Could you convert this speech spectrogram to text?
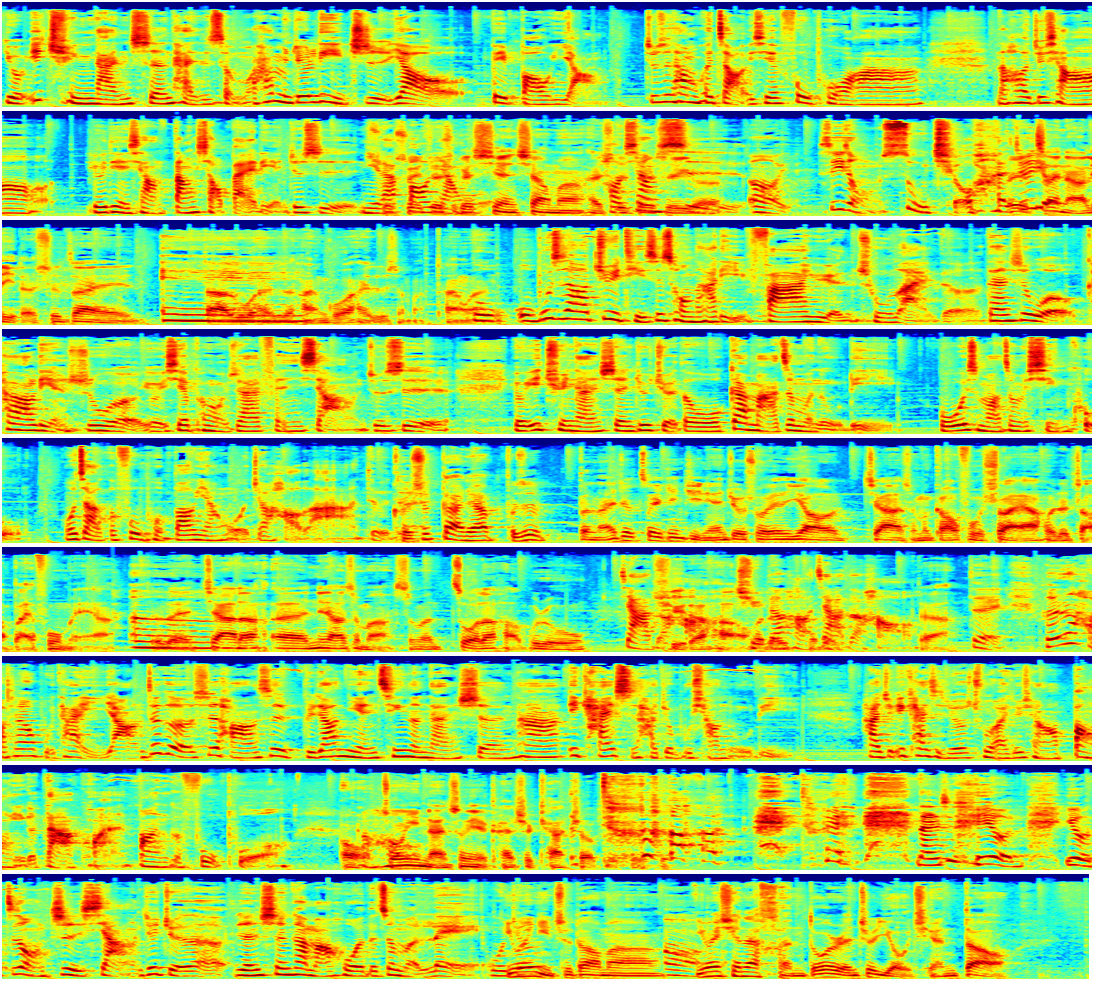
有一群男生还是什么，他们就立志要被包养，就是他们会找一些富婆啊，然后就想要。有点像当小白脸，就是你来包养我。这是个现象吗？还是好像是，呃，是一种诉求。就在哪里的？是在大陆还是韩国还是什么？台湾？我我不知道具体是从哪里发源出来的，但是我看到脸书有有一些朋友就在分享，就是有一群男生就觉得我干嘛这么努力？我为什么要这么辛苦？我找个富婆包养我就好啦，对不对？可是大家不是本来就最近几年就说要嫁什么高富帅啊，或者找白富美啊，呃、对不对？嫁的呃，那叫什么什么做的好不如嫁的好，娶得好，娶得好嫁得好，对啊，对。可是好像又不太一样，这个是好像是比较年轻的男生，他一开始他就不想努力，他就一开始就出来就想要傍一个大款，傍一个富婆。哦，终于男生也开始 catch up 了，是不是？对。男生也有也有这种志向，就觉得人生干嘛活得这么累？我因为你知道吗？嗯，因为现在很多人就有钱到，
